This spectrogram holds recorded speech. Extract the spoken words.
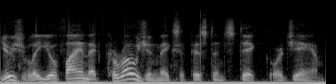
Usually you'll find that corrosion makes a piston stick or jam.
